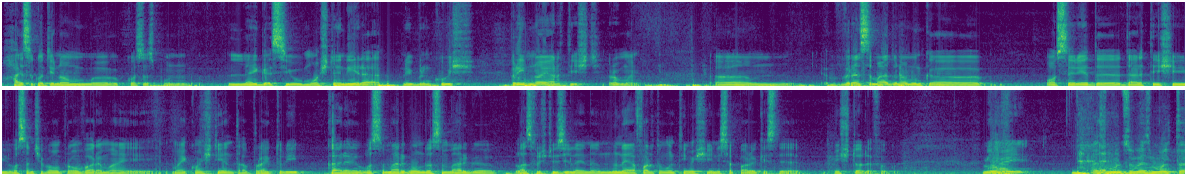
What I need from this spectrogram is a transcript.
hai să continuăm, uh, cum să spun, legacy-ul, moștenirea lui Brâncuș prin noi artiști români. Um, vrem să mai adunăm încă o serie de, de artiști și o să începem o promovare mai, mai conștientă a proiectului, care o să meargă unde o să meargă. La sfârșitul zilei nu nu ne ia foarte mult timp și ni se pare o chestie mișto de făcut. Mihai, îți mulțumesc mult. Uh,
